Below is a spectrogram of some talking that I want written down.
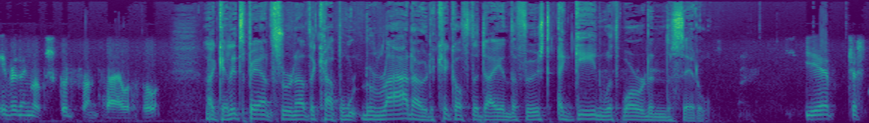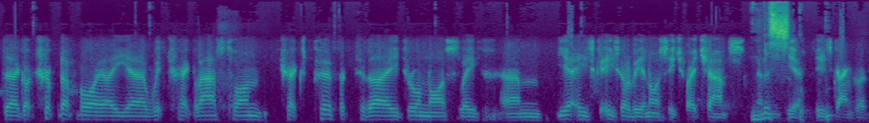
Everything looks good for him today. I would have thought. Okay, let's bounce through another couple. Dorado to kick off the day in the first, again with Warren in the saddle. Yeah, just uh, got tripped up by a uh, wet track last time. Track's perfect today, drawn nicely. Um, yeah, he's he's got to be a nice each way chance. And, Miss- yeah, he's going good.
